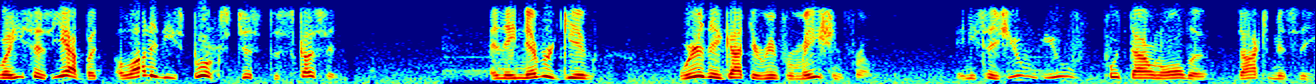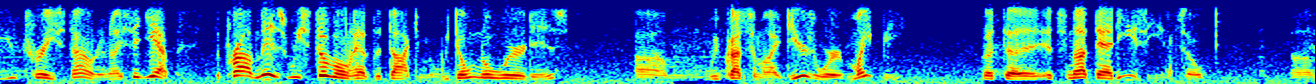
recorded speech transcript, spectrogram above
well, he says, yeah, but a lot of these books just discuss it, and they never give where they got their information from. And he says, you you've put down all the documents that you traced down. And I said, yeah. The problem is we still don't have the document. We don't know where it is. Um, we've got some ideas where it might be, but uh, it's not that easy. So, um,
